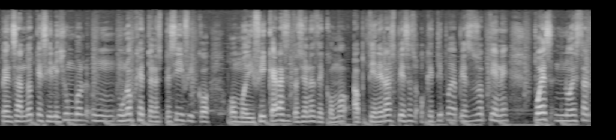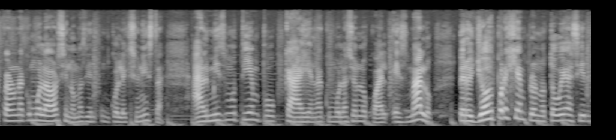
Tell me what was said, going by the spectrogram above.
pensando que si elige un, un objeto en específico o modifica las situaciones de cómo obtiene las piezas o qué tipo de piezas obtiene, pues no es tal cual un acumulador, sino más bien un coleccionista. Al mismo tiempo cae en la acumulación lo cual es malo. Pero yo, por ejemplo, no te voy a decir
